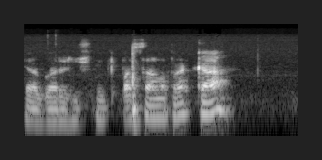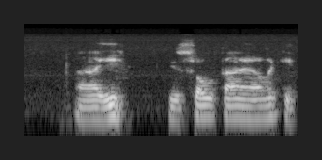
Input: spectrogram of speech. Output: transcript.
E agora a gente tem que passar ela para cá. Aí, e soltar ela aqui.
